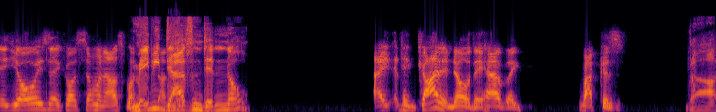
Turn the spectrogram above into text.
You always like, oh, someone else must. Maybe. DAZN didn't know. I they gotta know they have like, because Ah,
